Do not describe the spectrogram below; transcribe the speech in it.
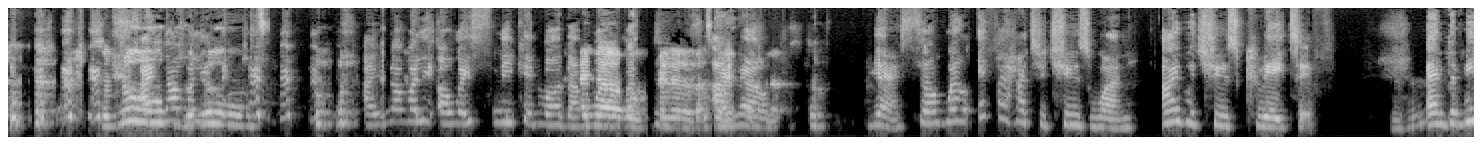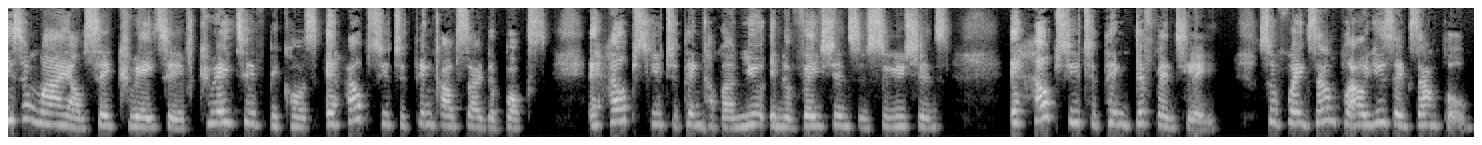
the rules, I normally, the rules. I normally always sneak in more than I know, one. I know, that's why I, I know. yes. So, well, if I had to choose one, I would choose creative. Mm-hmm. And the reason why I'll say creative, creative because it helps you to think outside the box. It helps you to think about new innovations and solutions. It helps you to think differently. So, for example, I'll use an example.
